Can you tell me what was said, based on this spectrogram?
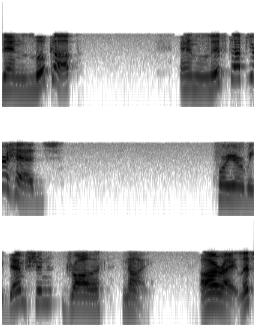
then look up and lift up your heads, for your redemption draweth nigh. All right, let's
